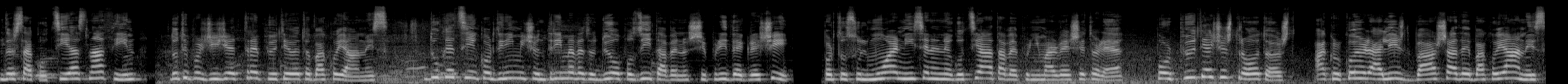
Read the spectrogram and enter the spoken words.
ndërsa Kocias në Athinë do t'i përgjigjet tre pyetjeve të Bakojanis. Duket si një koordinim i qëndrimeve të dy opozitave në Shqipëri dhe Greqi, për të sulmuar nisjen e negociatave për një marrëveshje të re, por pyetja që shtrohet është, a kërkojnë realisht Basha dhe Bakojanis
